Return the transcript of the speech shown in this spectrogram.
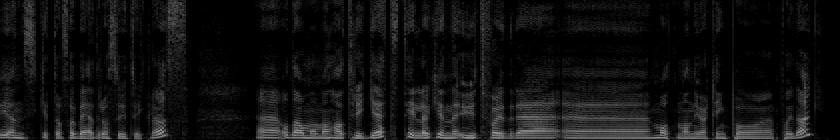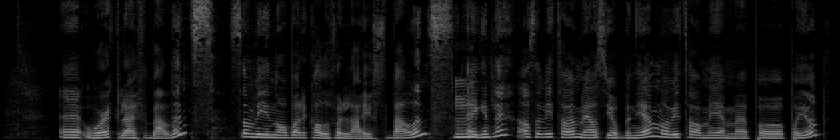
Vi ønsket å forbedre oss og utvikle oss. Og da må man ha trygghet til å kunne utfordre måten man gjør ting på, på i dag. work-life balance, som vi nå bare kaller for life balance, mm. egentlig. Altså vi tar jo med oss jobben hjem, og vi tar med hjemme på, på jobb.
